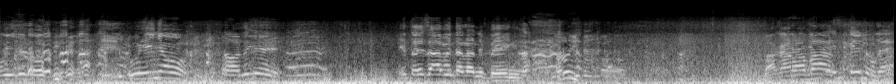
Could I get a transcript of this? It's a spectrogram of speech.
uwi niyo doon. uwi niyo. Oo, sige. Ito yung sa amin dalawa ni Peng. Aroy. Oo. Makarabas. Hindi kayo lug eh?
